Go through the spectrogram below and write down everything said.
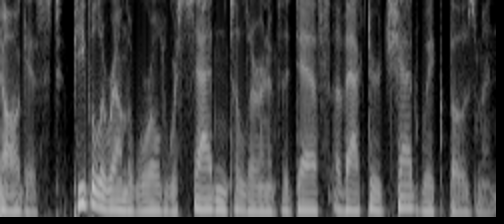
In August, people around the world were saddened to learn of the death of actor Chadwick Boseman.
